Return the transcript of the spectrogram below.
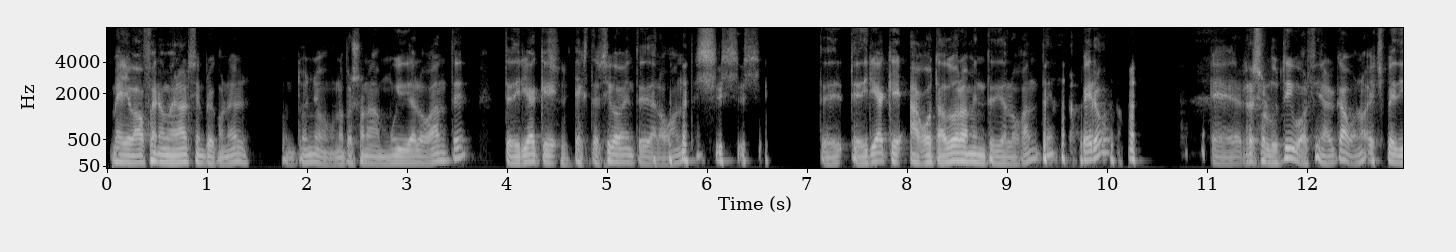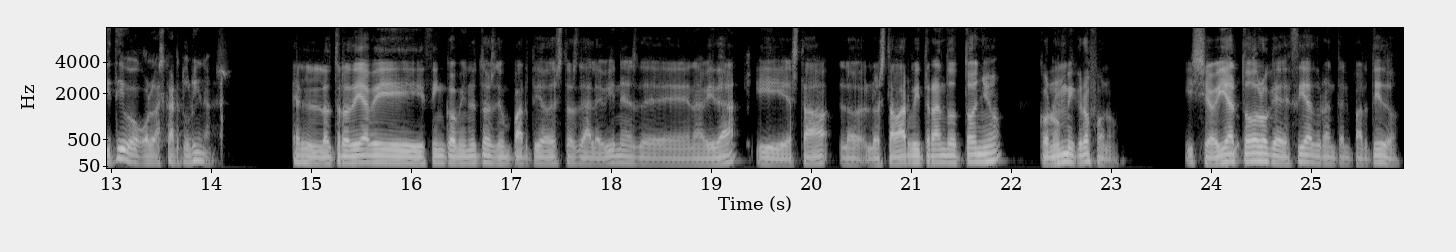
Me he llevado fenomenal siempre con él, con Toño, una persona muy dialogante, te diría que Sí. excesivamente dialogante. Sí, sí, sí. te, te diría que agotadoramente dialogante, pero eh, resolutivo al fin y al cabo, ¿no? Expeditivo con las cartulinas. El otro día vi cinco minutos de un partido de estos de alevines de Navidad y estaba, lo, lo estaba arbitrando Toño con un micrófono y se oía todo lo que decía durante el partido.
